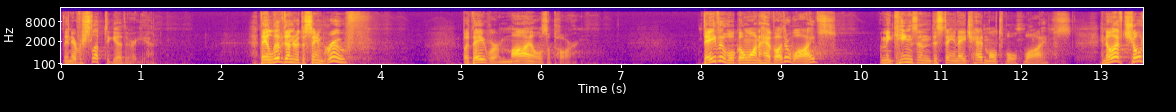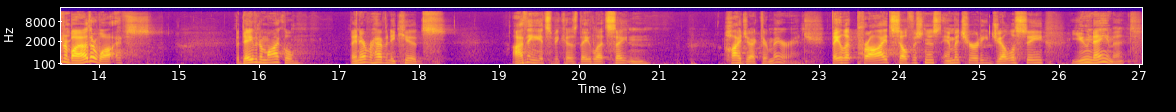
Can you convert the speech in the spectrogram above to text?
they never slept together again. They lived under the same roof, but they were miles apart. David will go on to have other wives. I mean, kings in this day and age had multiple wives, and they'll have children by other wives. But David and Michal, they never have any kids. I think it's because they let Satan hijack their marriage. They let pride, selfishness, immaturity, jealousy, you name it,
